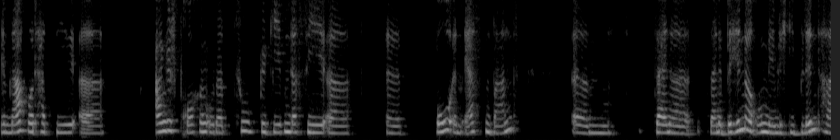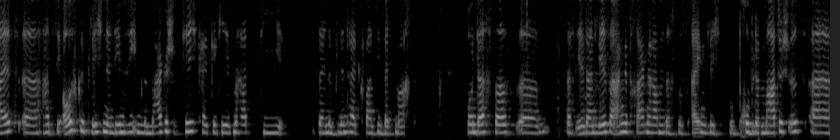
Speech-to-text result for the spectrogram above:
Im Nachwort hat sie äh, angesprochen oder zugegeben, dass sie äh, äh, Bo im ersten Band ähm, seine, seine Behinderung, nämlich die Blindheit, äh, hat sie ausgeglichen, indem sie ihm eine magische Fähigkeit gegeben hat, die seine Blindheit quasi wettmacht. Und dass das äh, dass ihr dann Leser angetragen haben, dass das eigentlich so problematisch ist, äh,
